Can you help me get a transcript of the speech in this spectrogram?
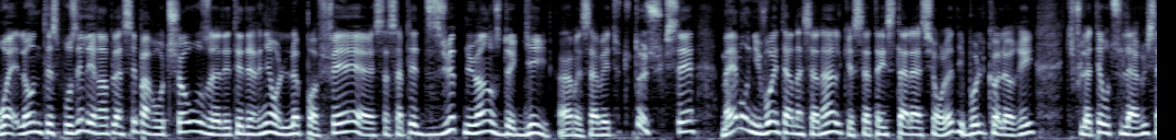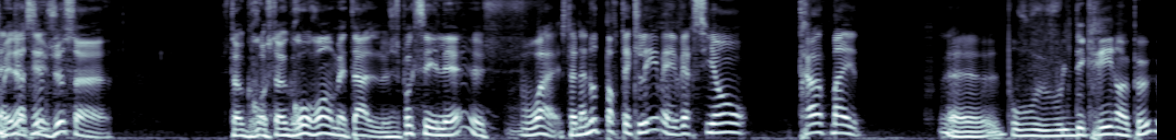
Ouais, là, on était supposé les remplacer par autre chose. L'été dernier, on l'a pas fait. Euh, Ça s'appelait 18 nuances de gay. Hein, mais ça avait été tout un succès, même au niveau international, que cette installation-là, des boules colorées qui flottaient au-dessus de la rue mais là, Sainte-Catherine. c'est juste un... C'est un gros, c'est un gros rond en métal. là. Je dis pas que c'est laid. Ouais, c'est un anneau de porte-clés, mais version 30 mètres. Euh, pour vous, vous le décrire un peu,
